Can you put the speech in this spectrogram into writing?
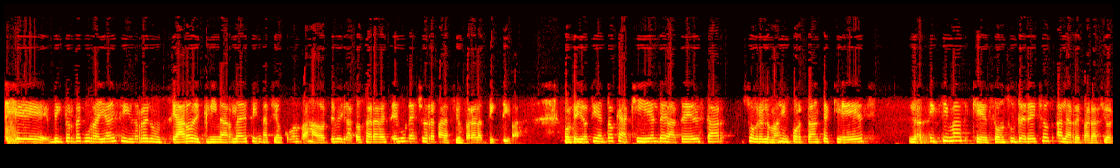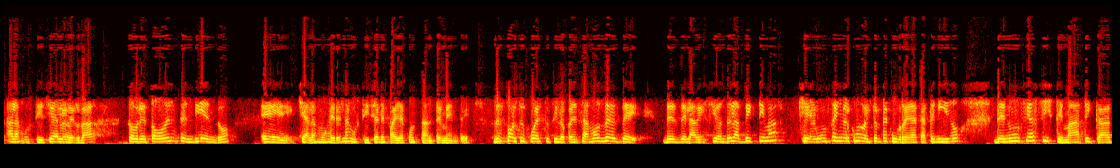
que Víctor de Currea haya decidido renunciar o declinar la designación como embajador de Emiratos Árabes es un hecho de reparación para las víctimas porque yo siento que aquí el debate debe estar sobre lo más importante que es las víctimas, que son sus derechos a la reparación, a la justicia, a la verdad, sobre todo entendiendo eh, que a las mujeres la justicia les falla constantemente. Entonces, por supuesto, si lo pensamos desde, desde la visión de las víctimas, que un señor como Víctor de Currea, que ha tenido denuncias sistemáticas,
